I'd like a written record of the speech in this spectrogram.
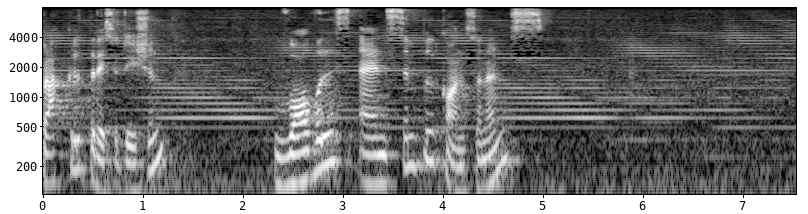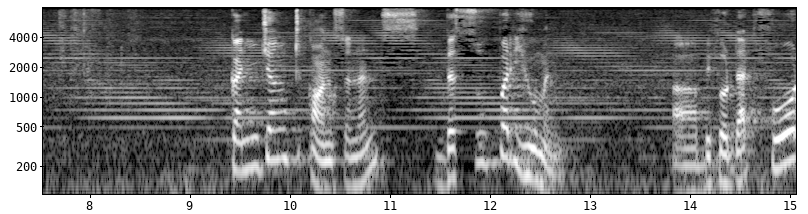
prakrit recitation vowels and simple consonants conjunct consonants the superhuman. Uh, before that four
